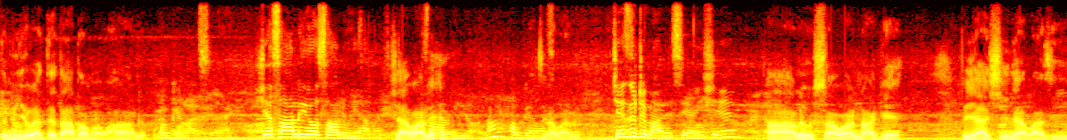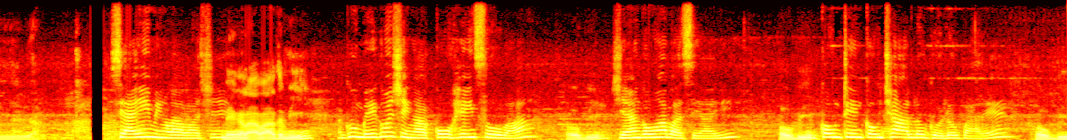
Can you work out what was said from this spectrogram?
သမီးရောကတက်တာတော့မှာပါလို့ဟုတ်ကဲ့ပါဆရာကြီးရက်စားလေးရောစားလို့ရပါတယ်ရပါတယ်စားပြီးတော့နော်ဟုတ်ကဲ့ပါဆရရာပါတယ်ကျေးဇူးတင်ပါတယ်ဆရာကြီးရှင်အားလုံးစာဝနာကင်းဘုရားရှင်းကြပါစေဗျာဆရာကြီးမင်္ဂလာပါရှင်မင်္ဂလာပါသမီးအခုမေခွန်းရှင်ကကိုဟိန်းဆိုးပါဟုတ်ပြီရန်ကုန်ကပါဆရာကြီးဟုတ်ပြီကုံတင်ကုံချအလုပ်ကိုလုပ်ပါတယ်ဟုတ်ပြီ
